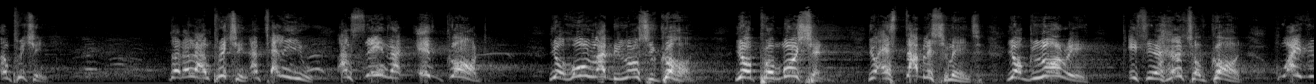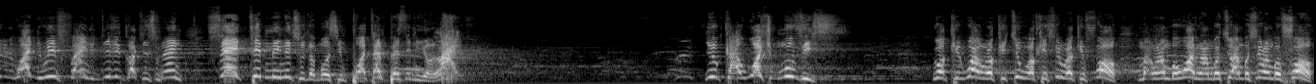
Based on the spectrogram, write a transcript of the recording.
I'm preaching. I'm preaching. I'm telling you. I'm saying that if God, your whole life belongs to God, your promotion, your establishment, your glory is in the hands of God. Why, is it, why do we find it difficult to spend 30 minutes with the most important person in your life? You can watch movies. Rocky 1, Rocky 2, Rocky 3, Rocky 4, number 1, number 2, number 3, number 4.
